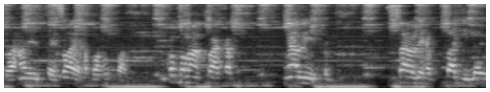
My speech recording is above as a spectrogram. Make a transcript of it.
ตัวห้ใส่สร้อยครับเพราะเขาปักก็ประมาณปลากับงานรีบครับเศร้าเลยครับเศร้ากินเลย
